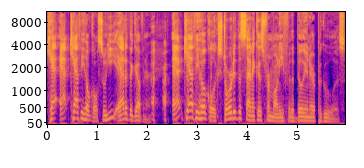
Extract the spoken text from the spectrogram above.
Ca- at Kathy Hochul, so he added the governor. at Kathy Hochul extorted the Senecas for money for the billionaire Pegulas.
